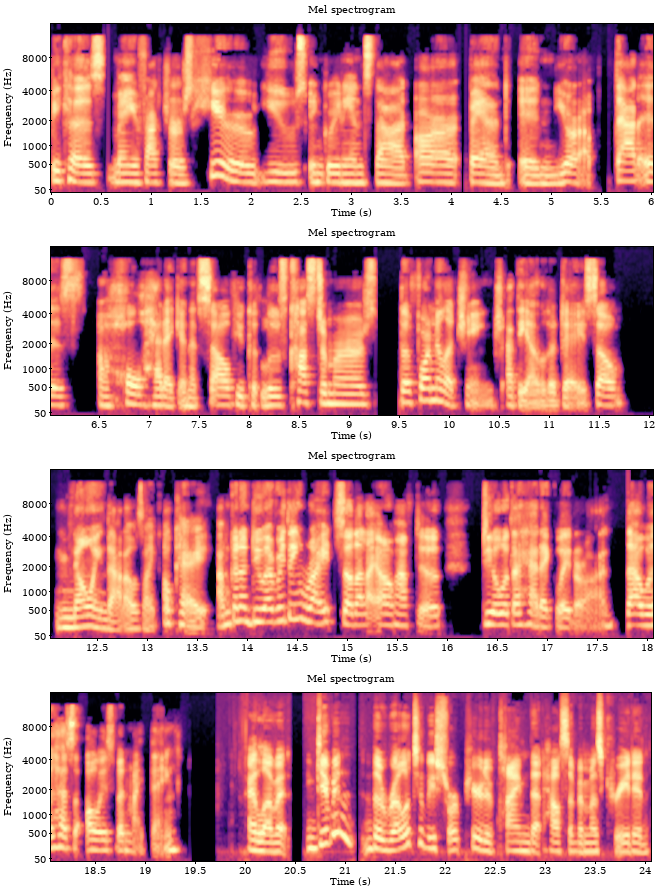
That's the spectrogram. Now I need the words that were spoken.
because manufacturers here use ingredients that are banned in Europe. That is a whole headache in itself. You could lose customers. The formula change at the end of the day. So knowing that, I was like, okay, I'm going to do everything right so that I don't have to deal with a headache later on. That has always been my thing. I love it. Given the relatively short period of time that House of M was created,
